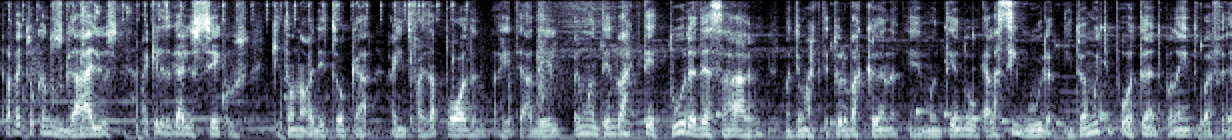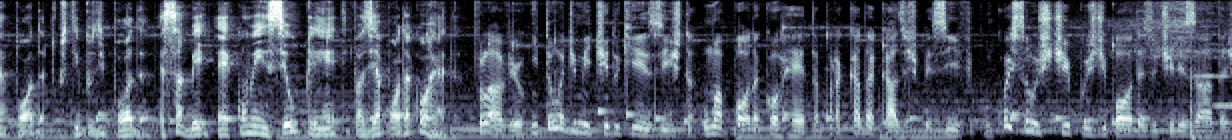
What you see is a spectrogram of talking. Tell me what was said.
ela vai tocando os galhos, aqueles galhos secos que estão na hora de trocar, a gente faz a poda, a retirada dele, vai mantendo a arquitetura dessa ave, mantendo uma arquitetura bacana, é, mantendo ela segura. Então é muito importante quando a gente vai fazer a poda, os tipos de poda, é saber, é convencer o cliente a fazer a poda correta. Flávio, então admitindo que exista uma poda correta para cada caso específico, quais são os tipos de podas utilizadas?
